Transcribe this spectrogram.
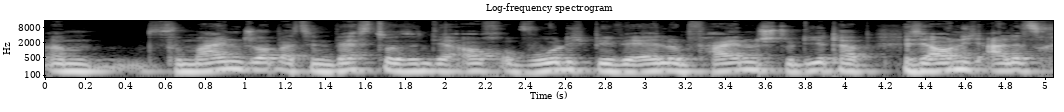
ähm, für meinen Job als Investor sind ja auch, obwohl ich BWL und Finance studiert habe, ist ja auch nicht alles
